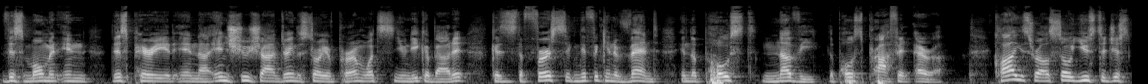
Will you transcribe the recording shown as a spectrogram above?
this moment in this period in uh, in Shushan during the story of Purim? What's unique about it? Because it's the first significant event in the post Navi, the post prophet era. Klal Yisrael is so used to just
